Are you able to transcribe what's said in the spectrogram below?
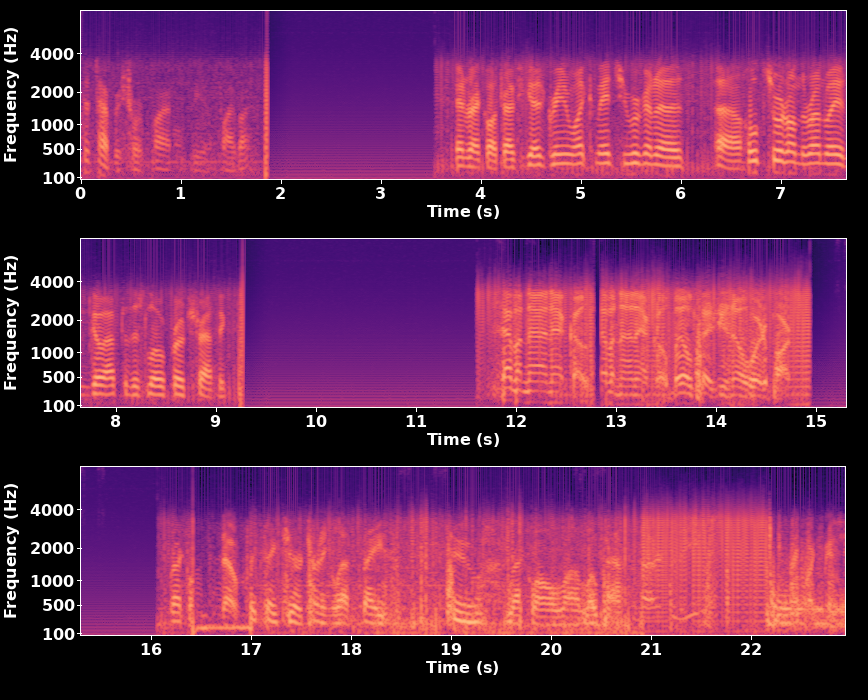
The Tapper short final via 5 I. And Reklaw traffic, you got green and white Comanche. We're going to uh, hold short on the runway and go after this low approach traffic. 7-9 Echo, 7-9 Echo. Bill says you know where to park. Reklaw. No. 680 turning left base to Reklaw uh, low pass. Reklaw Comanche,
